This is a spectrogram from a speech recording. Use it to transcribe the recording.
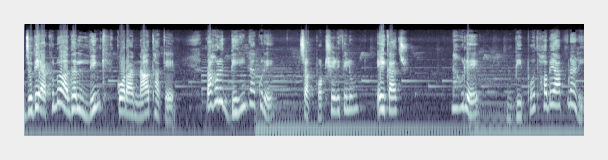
যদি এখনও আধার লিংক করা না থাকে, তাহলে দেরি না করে চটপট সেরে ফেলুন। এই কাজ, না হলে বিপদ হবে আপনারই।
